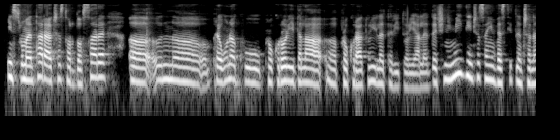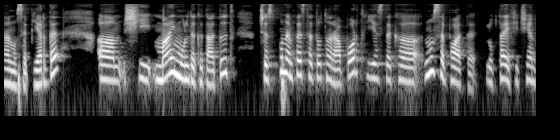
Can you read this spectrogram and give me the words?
instrumentarea acestor dosare uh, în, uh, împreună cu procurorii de la uh, procuraturile teritoriale. Deci nimic din ce s-a investit în CNA nu se pierde um, și mai mult decât atât, ce spunem peste tot în raport este că nu se poate lupta eficient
